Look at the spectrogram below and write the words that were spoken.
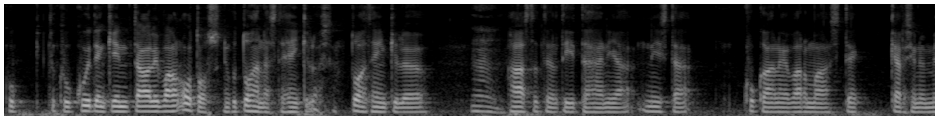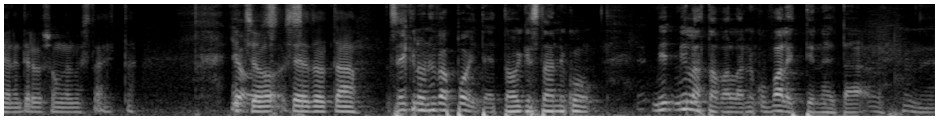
kun, kun kuitenkin tämä oli vain otos niin kuin tuhannesta henkilöstä. Tuhat henkilöä mm. haastateltiin tähän ja niistä kukaan ei varmaan sitten kärsinyt mielenterveysongelmista. Että, Joo, että se, on, se, se, tota... sekin on hyvä pointti, että oikeastaan niin kuin millä tavalla niin valittiin näitä mm,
